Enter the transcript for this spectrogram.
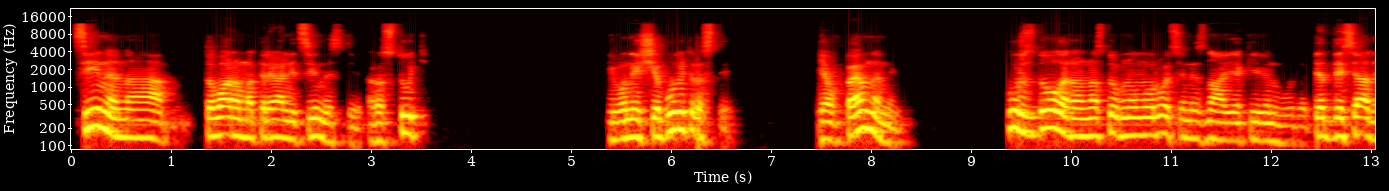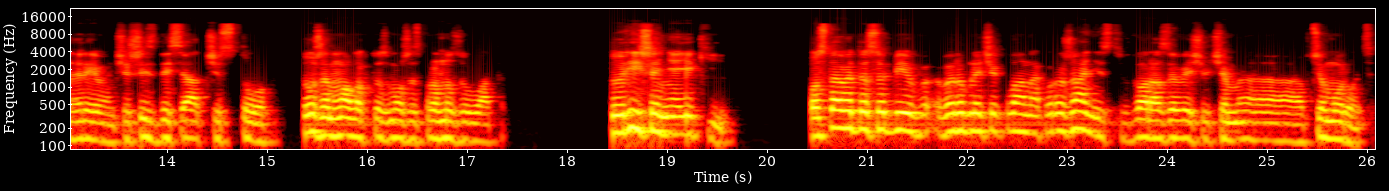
Ціни на товаро-матеріальні цінності ростуть, і вони ще будуть рости. Я впевнений. Курс долара в наступному році не знаю, який він буде: 50 гривень, чи 60, чи 100. Тоже мало хто зможе спрогнозувати. То рішення які? Поставити собі в виробничих планах урожайність в два рази вищу, ніж в цьому році.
